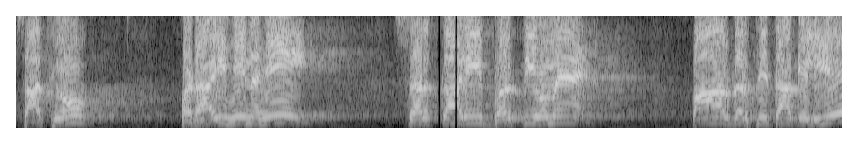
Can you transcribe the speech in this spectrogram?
साथियों, पढ़ाई ही नहीं, सरकारी भर्तियों में पारदर्शिता के लिए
